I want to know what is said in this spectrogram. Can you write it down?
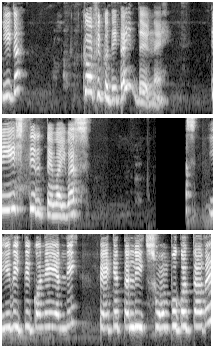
ಈಗ ಕಾಫಿ ಕುದೀತಾ ಇದ್ದೇನೆ. ತೀಸ್ತಿರುತ್ತೆ ವೈವಸ್. ಈ ರೀತಿ ಕೊನೆಯಲ್ಲಿ ಪ್ಯಾಕೆಟಲ್ಲಿ ಸೋಂಪು ಕೊಡ್ತಾರೆ.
